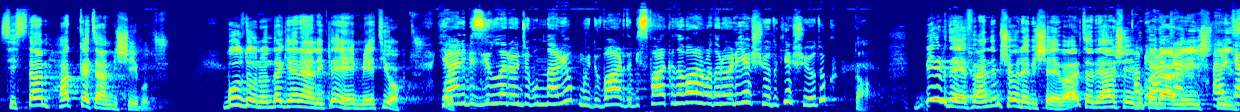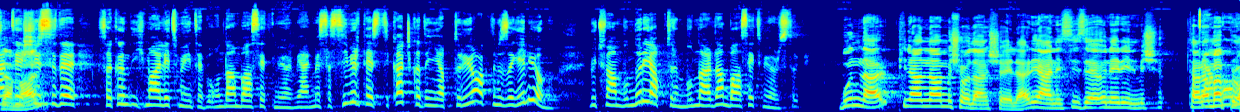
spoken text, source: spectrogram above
sistem hakikaten bir şey bulur. Bulduğunun da genellikle ehemmiyeti yoktur. Yani biz yıllar önce bunlar yok muydu? Vardı. Biz farkına varmadan öyle yaşıyorduk, yaşıyorduk. Tamam. Bir de efendim şöyle bir şey var. Tabii her şey bu Tabii kadar erken, değiştiği erken zaman. teşhisi de sakın ihmal etmeyin tabii. Ondan bahsetmiyorum. Yani mesela simir testi kaç kadın yaptırıyor aklınıza geliyor mu? Lütfen bunları yaptırın. Bunlardan bahsetmiyoruz tabii. Bunlar planlanmış olan şeyler. Yani size önerilmiş tarama Ya, mamografi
